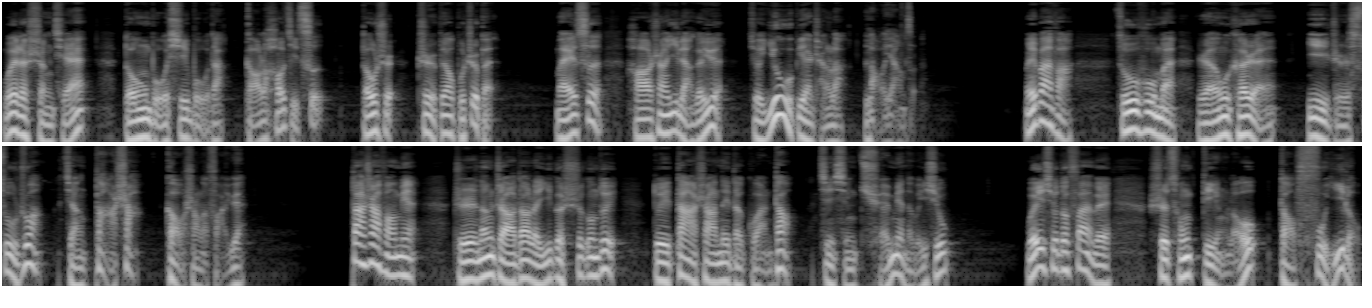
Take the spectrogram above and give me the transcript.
为了省钱。东补西补的搞了好几次，都是治标不治本，每次好上一两个月，就又变成了老样子。没办法，租户们忍无可忍，一纸诉状将大厦告上了法院。大厦方面只能找到了一个施工队，对大厦内的管道进行全面的维修，维修的范围是从顶楼到负一楼。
